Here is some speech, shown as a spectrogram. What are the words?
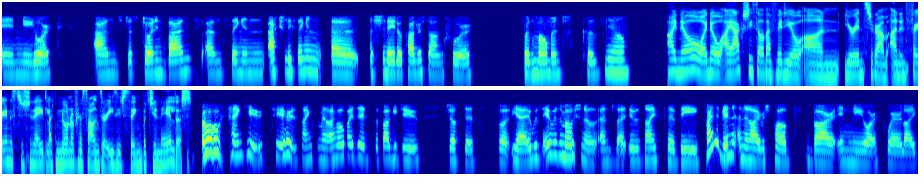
in New York and just joining the bands and singing, actually singing uh, a Sinead O'Connor song for for the moment because you know I know, I know. I actually saw that video on your Instagram, and in fairness to Sinead, like none of her songs are easy to sing, but you nailed it. Oh, thank you. Cheers. Thanks, Mil. I hope I did the Foggy Dew justice. But yeah, it was it was emotional, and uh, it was nice to be kind of in, in an Irish pub bar in New York, where like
